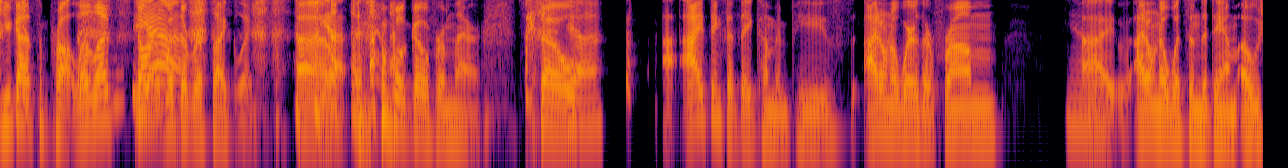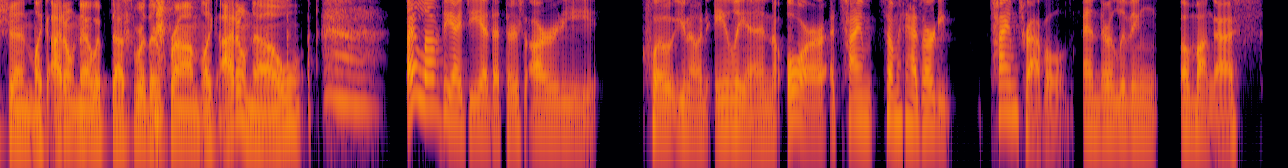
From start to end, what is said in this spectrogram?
you got some pro. let- Let's start Yeah. with the recycling, uh, Yeah. and then we'll go from there. So, yeah I, I think that they come in peace. I don't know where they're from. yeah. I I don't know what's in the damn ocean. Like I don't know if that's where they're from. Like I don't know. I love the idea that there's already quote, you know, an alien or a time someone has already time traveled and they're living among us.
